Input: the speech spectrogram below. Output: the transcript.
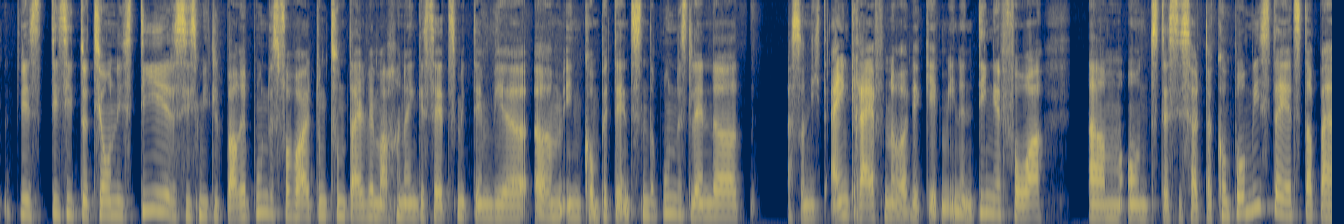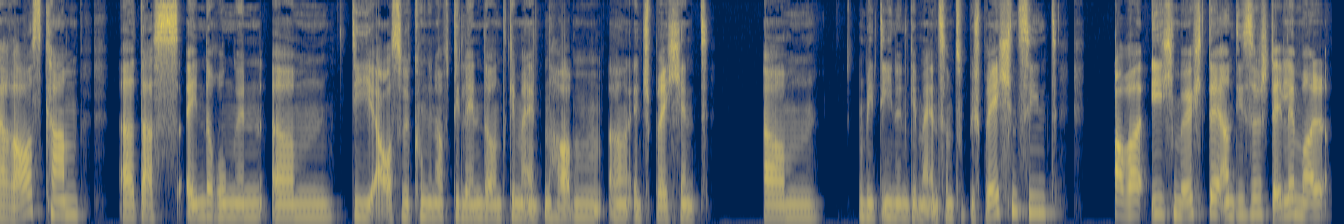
die, Situation ist die, es ist mittelbare Bundesverwaltung zum Teil. Wir machen ein Gesetz, mit dem wir ähm, in Kompetenzen der Bundesländer, also nicht eingreifen, aber wir geben ihnen Dinge vor. Ähm, und das ist halt der Kompromiss, der jetzt dabei herauskam, äh, dass Änderungen, ähm, die Auswirkungen auf die Länder und Gemeinden haben, äh, entsprechend ähm, mit ihnen gemeinsam zu besprechen sind. Aber ich möchte an dieser Stelle mal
